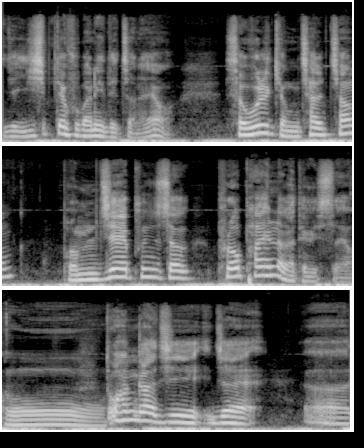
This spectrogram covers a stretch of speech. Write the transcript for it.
이제 20대 후반이 됐잖아요. 서울 경찰청 범죄 분석 프로파일러가 되어 있어요. 오. 또한 가지 이제 어,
